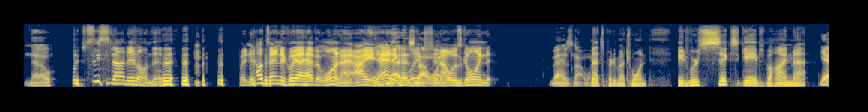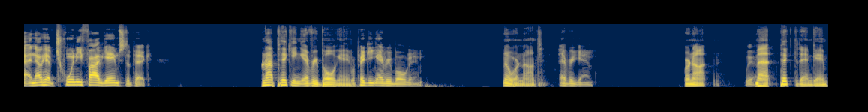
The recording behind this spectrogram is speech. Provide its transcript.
No. Lucy's not in on this, but now technically I haven't won. I, I Yeah, had Matt it has not clinched, and. I was going. To, Matt has not won. Matt's pretty much won. Dude, we're six games behind Matt. Yeah, and now we have 25 games to pick. We're not picking every bowl game. We're picking every bowl game. No, we're not. Every game. We're not. We. Matt, pick the damn game.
